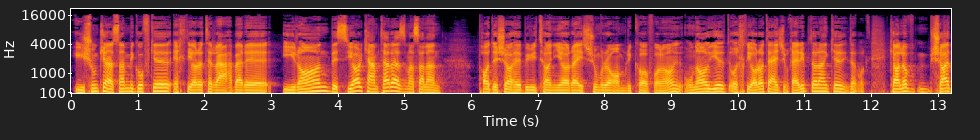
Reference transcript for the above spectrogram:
ایشون که اصلا می‌گفت که اختیارات رهبر ایران بسیار کمتر از مثلا پادشاه بریتانیا رئیس جمهور آمریکا فلان. اونا یه اختیارات عجیب غریب دارن که که حالا شاید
